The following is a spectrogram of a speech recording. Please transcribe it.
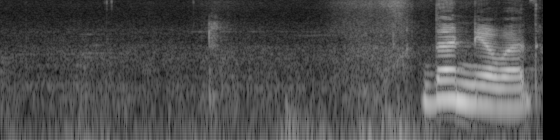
धन्यवाद.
